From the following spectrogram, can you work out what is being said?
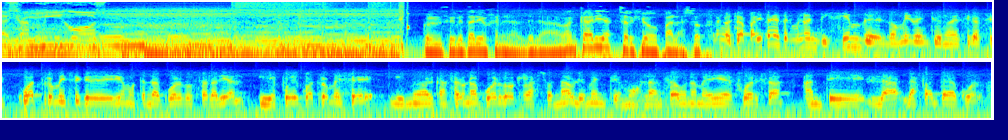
amigos con el secretario general de la bancaria, Sergio Palazzo. Nuestra paritaria terminó en diciembre del 2021, es decir, hace cuatro meses que deberíamos tener acuerdo salarial y después de cuatro meses y no alcanzar un acuerdo, razonablemente hemos lanzado una medida de fuerza ante la, la falta de acuerdo.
